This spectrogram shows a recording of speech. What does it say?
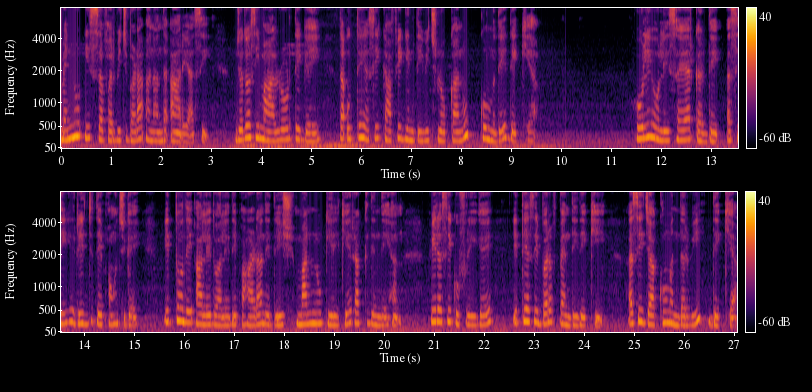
ਮੈਨੂੰ ਇਸ ਸਫ਼ਰ ਵਿੱਚ ਬੜਾ ਆਨੰਦ ਆ ਰਿਹਾ ਸੀ। ਜਦੋਂ ਅਸੀਂ ਮਾਲ ਰੋਡ ਤੇ ਗਏ ਤਾਂ ਉੱਥੇ ਅਸੀਂ ਕਾਫੀ ਗਿਣਤੀ ਵਿੱਚ ਲੋਕਾਂ ਨੂੰ ਘੁੰਮਦੇ ਦੇਖਿਆ। ਹੌਲੀ-ਹੌਲੀ ਸੈਰ ਕਰਦੇ ਅਸੀਂ ਰਿੱਜ ਤੇ ਪਹੁੰਚ ਗਏ। ਇੱਥੋਂ ਦੇ ਆਲੇ-ਦੁਆਲੇ ਦੇ ਪਹਾੜਾਂ ਦੇ ਦ੍ਰਿਸ਼ ਮਨ ਨੂੰ ਕੀਲ ਕੇ ਰੱਖ ਦਿੰਦੇ ਹਨ। ਫਿਰ ਅਸੀਂ ਕੁਫਰੀ ਗਏ। ਇੱਥੇ ਅਸੀਂ ਬਰਫ਼ ਪੈਂਦੀ ਦੇਖੀ। ਅਸੀਂ ਜਾਖੂ ਮੰਦਰ ਵੀ ਦੇਖਿਆ।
